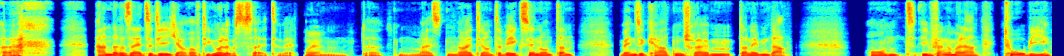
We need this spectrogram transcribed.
Äh, andererseits natürlich auch auf die Urlaubszeit, weil Oh ja. da die meisten Leute unterwegs sind und dann, wenn sie Karten schreiben, dann eben da. Und ich fange mal an. Tobi,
